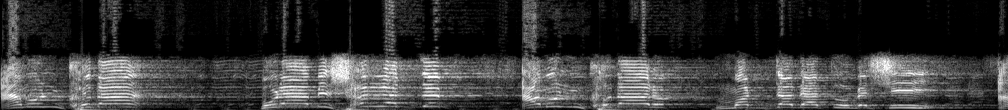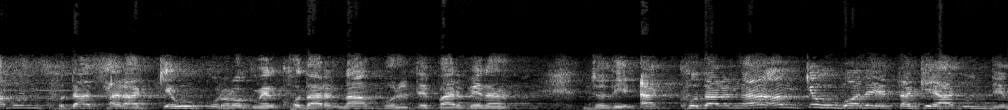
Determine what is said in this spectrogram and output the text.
এমন খোদা, পুরা মিশর রাজ্যে এমন খোদার মর্যাদা এত বেশি এমন খোদা ছাড়া কেউ কোন রকমের খোদার নাম বলতে পারবে না। যদি এক খোদার নাম কেউ বলে, তাকে আগুন দিয়ে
